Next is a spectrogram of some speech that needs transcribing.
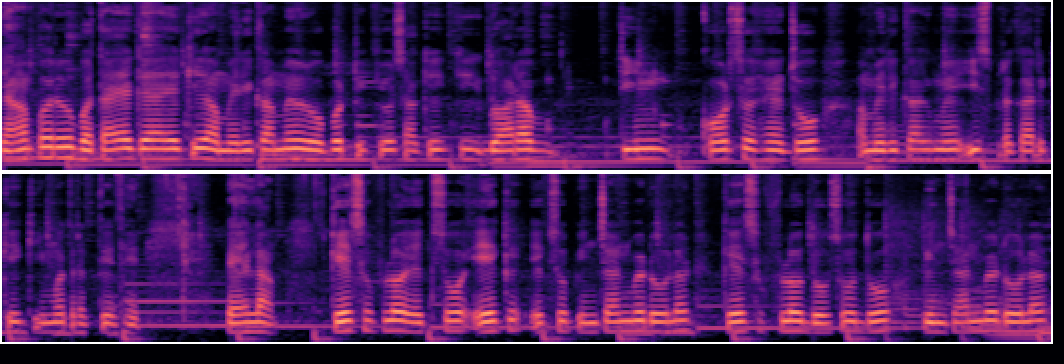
यहाँ पर बताया गया है कि अमेरिका में रोबोट टिकियोसाकी की द्वारा तीन कोर्स हैं जो अमेरिका में इस प्रकार की कीमत रखते थे। पहला कैश फ्लो 101 एक सौ पंचानवे डॉलर कैश फ्लो 202 पंचानवे डॉलर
